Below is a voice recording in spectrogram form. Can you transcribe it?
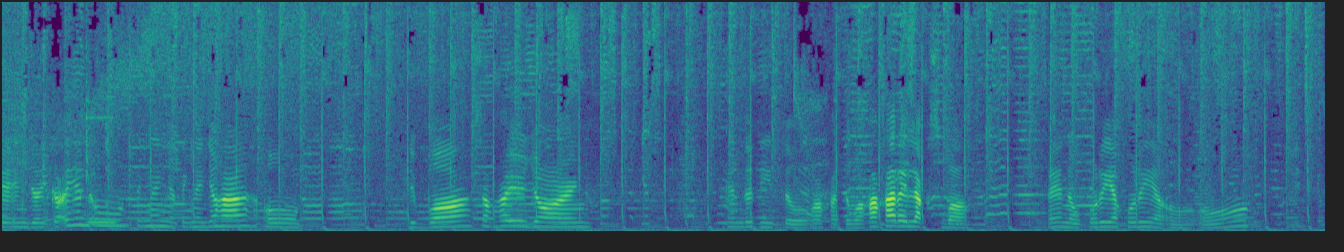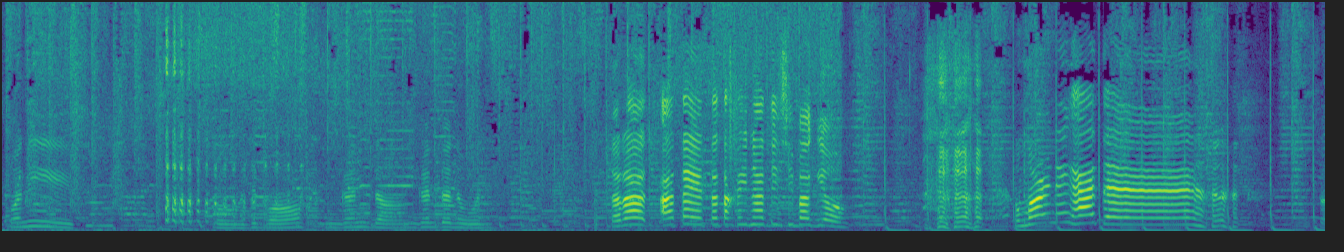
Enjoy ka. Ayan, oh. Tingnan nyo, tingnan nyo ha. Oh. Diba? Saan kayo dyan? Ganda dito. Kakatuwa. Kaka-relax ba? Ayan, oh. Korea, Korea. Oh, oh. Wanis. Oh, diba? Ang ganda. Ang ganda nun. Tara, ate, tatakin natin si Bagyo. Good morning, ate! so,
